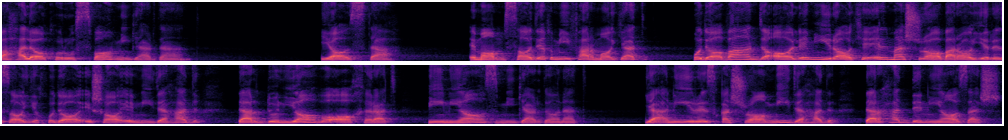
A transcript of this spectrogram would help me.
و هلاک و رسوا میگردند. یازده. امام صادق میفرماید خداوند عالمی را که علمش را برای رضای خدا اشاعه می‌دهد در دنیا و آخرت بینیاز میگرداند. یعنی رزقش را می‌دهد در حد نیازش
